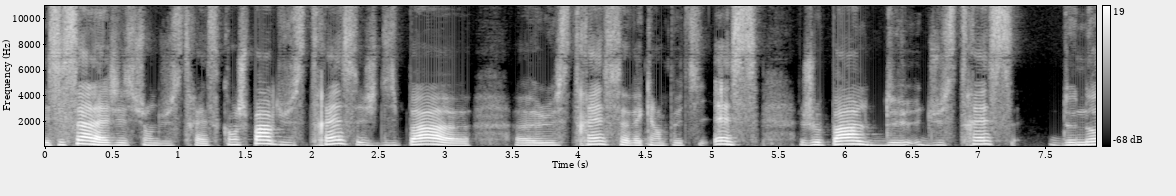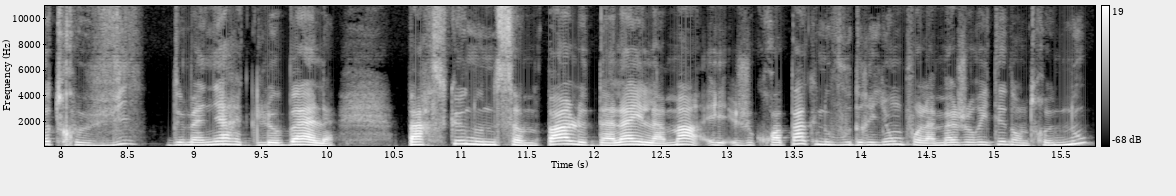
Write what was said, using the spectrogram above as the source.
Et c'est ça la gestion du stress. Quand je parle du stress, je dis pas euh, euh, le stress avec un petit S. Je parle du stress de notre vie de manière globale parce que nous ne sommes pas le Dalai Lama. Et je ne crois pas que nous voudrions, pour la majorité d'entre nous,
